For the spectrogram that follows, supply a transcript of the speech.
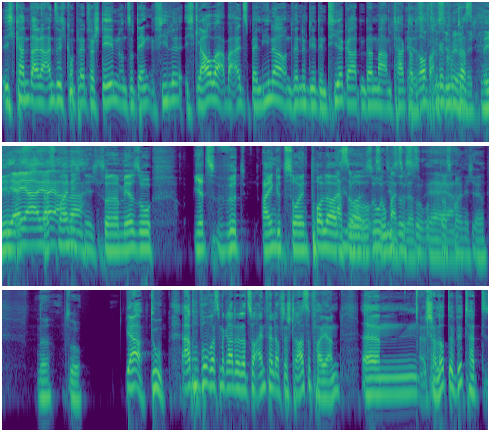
ich kann deine Ansicht komplett verstehen und so denken viele. Ich glaube aber als Berliner und wenn du dir den Tiergarten dann mal am Tag Ja, drauf angeguckt hast. Nicht. Nee, ja, das, ja, ja, das meine ich nicht, sondern mehr so, jetzt wird eingezäunt, Poller, Ach so, überall so, so meinst du dieses, das? So, Ja, das meine ich eher. Ne? So. Ja, du. Apropos, was mir gerade dazu einfällt, auf der Straße feiern. Ähm, Charlotte Witt hat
